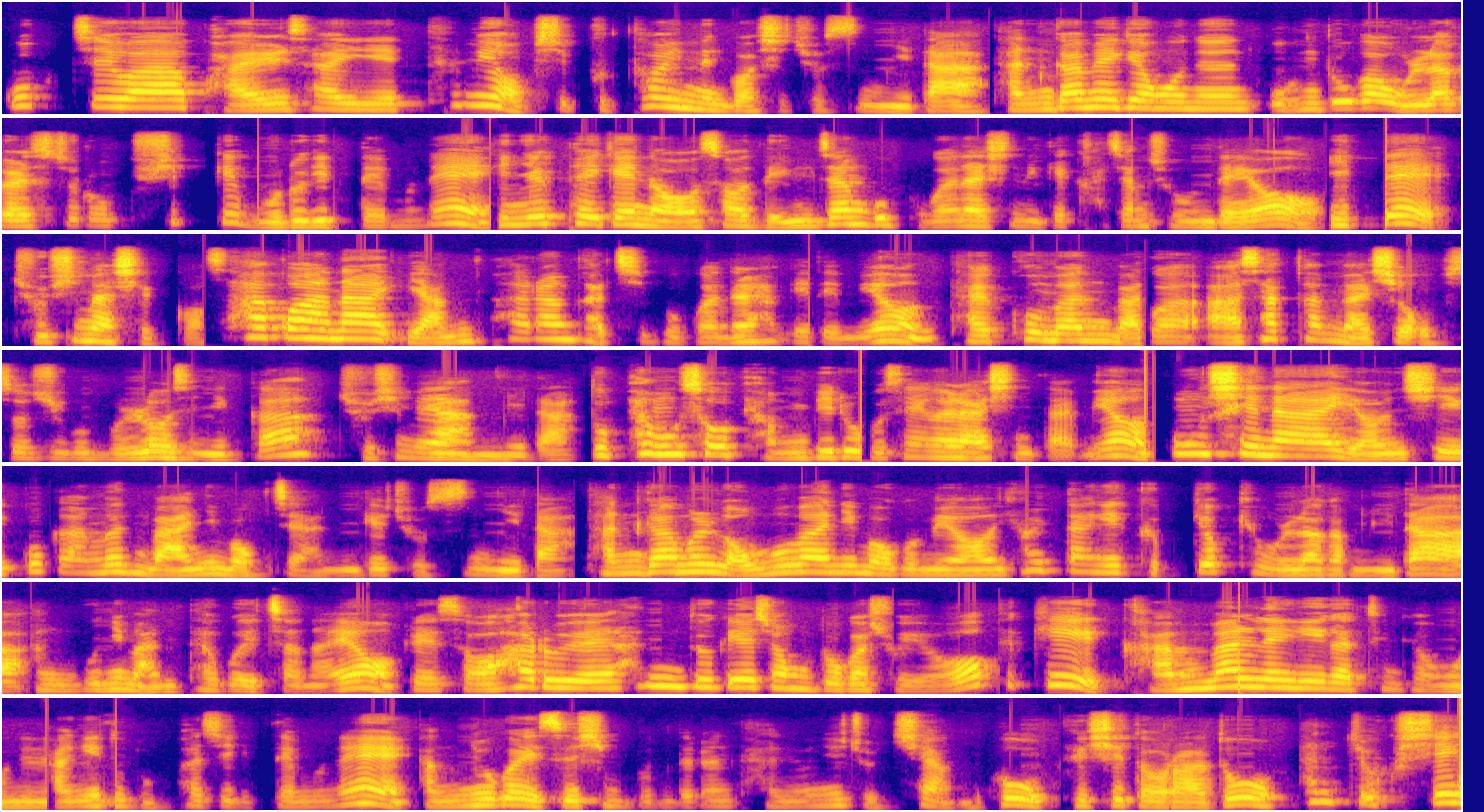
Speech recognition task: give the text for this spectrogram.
꼭지와 과일 사이에 틈이 없이 붙어 있는 것이 좋습니다. 단감의 경우는 온도가 올라갈수록 쉽게 무르기 때문에 비닐팩에 넣어서 냉장고 보관하시는 게 가장 좋은데요. 이때 조심하실 것. 사과나 양파랑 같이 보관을 하게 되면 달콤한 맛과 아삭한 맛이 없어지고 물러지니까 조심해야 합니다. 또 평소 변비로 고생을 하신다면 있다면 홍시나 연시, 꼬감은 많이 먹지 않는 게 좋습니다. 단감을 너무 많이 먹으면 혈당이 급격히 올라갑니다. 당분이 많다고 했잖아요. 그래서 하루에 한두 개 정도가 좋고요. 특히 감말랭이 같은 경우는 당이 더 높아지기 때문에 당뇨가 있으신 분들은 당연히 좋지 않고 드시더라도 한쪽씩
